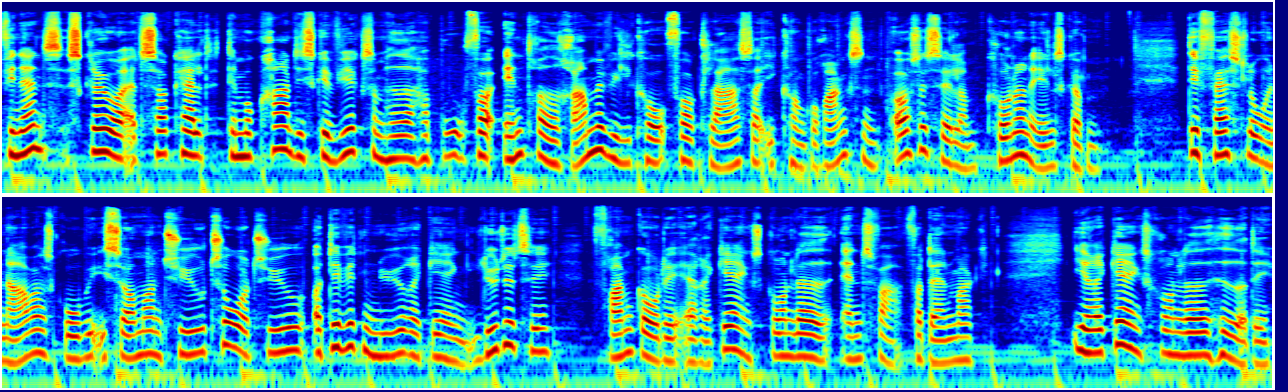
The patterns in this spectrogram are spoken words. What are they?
Finans skriver, at såkaldt demokratiske virksomheder har brug for ændrede rammevilkår for at klare sig i konkurrencen, også selvom kunderne elsker dem. Det fastslog en arbejdsgruppe i sommeren 2022, og det vil den nye regering lytte til, fremgår det af regeringsgrundlaget Ansvar for Danmark. I regeringsgrundlaget hedder det,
